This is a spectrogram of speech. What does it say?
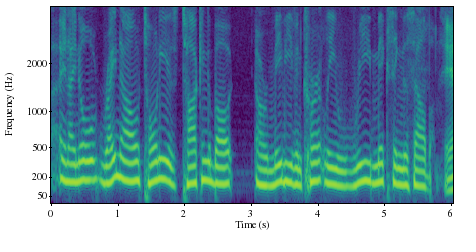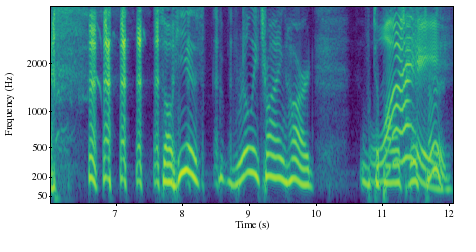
And I know right now Tony is talking about, or maybe even currently remixing this album. yeah, So he is really trying hard to polish Why? this turd.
